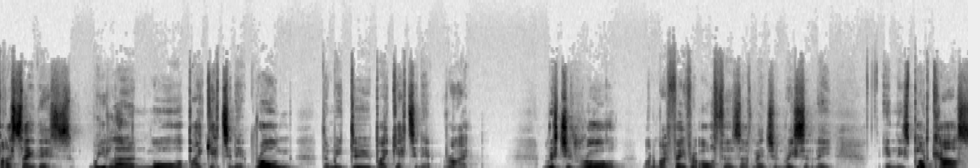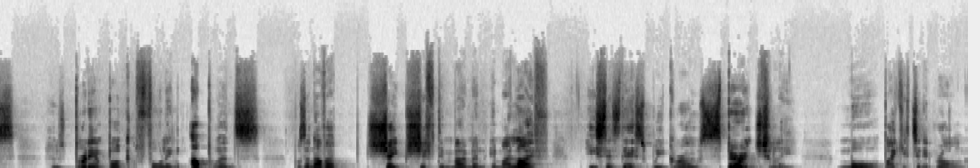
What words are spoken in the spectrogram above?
but I say this we learn more by getting it wrong than we do by getting it right. Richard Rohr, one of my favorite authors I've mentioned recently in these podcasts, whose brilliant book, Falling Upwards, was another shape shifting moment in my life. He says this we grow spiritually more by getting it wrong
